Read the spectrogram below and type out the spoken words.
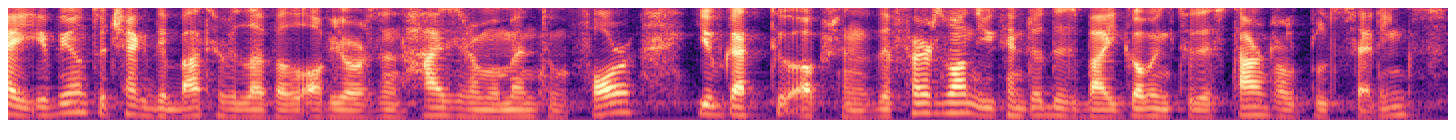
Hey, if you want to check the battery level of your Sennheiser Momentum 4, you've got two options. The first one, you can do this by going to the standard Bluetooth settings,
